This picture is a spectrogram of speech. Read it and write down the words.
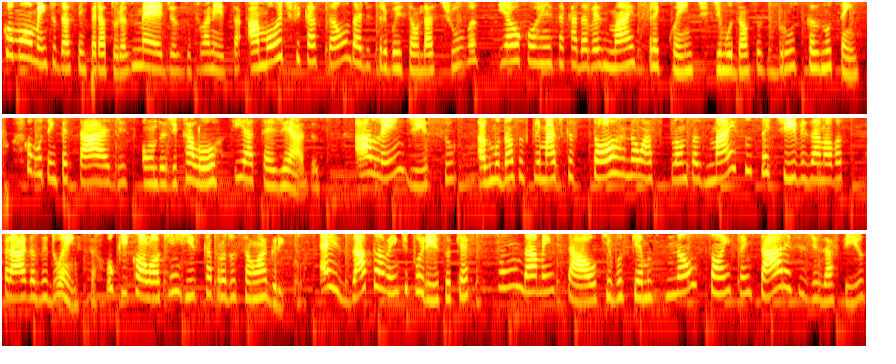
como o aumento das temperaturas médias do planeta, a modificação da distribuição das chuvas e a ocorrência cada vez mais frequente de mudanças bruscas no tempo, como tempestades, ondas de calor e até geadas. Além disso, as mudanças climáticas tornam as plantas mais suscetíveis a novas pragas e doenças, o que coloca em risco a produção agrícola. É exatamente por isso que é fundamental que busquemos não só enfrentar esses desafios,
